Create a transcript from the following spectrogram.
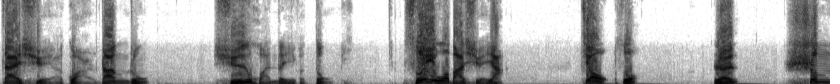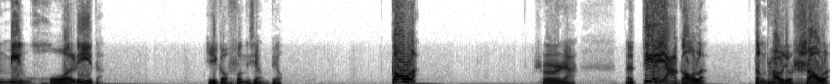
在血管当中。循环的一个动力，所以我把血压叫做人生命活力的一个风向标。高了，是不是啊？那电压高了，灯泡就烧了；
